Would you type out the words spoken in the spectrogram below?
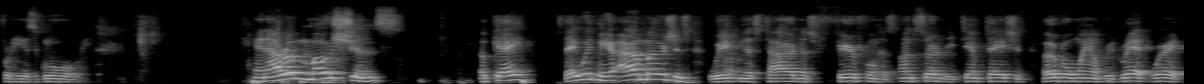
for his glory. And our emotions, okay, Stay with me here. Our emotions, weakness, tiredness, fearfulness, uncertainty, temptation, overwhelmed, regret, worry,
